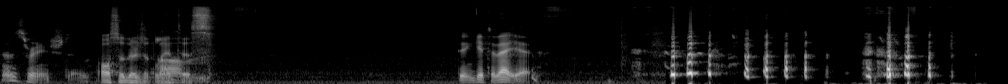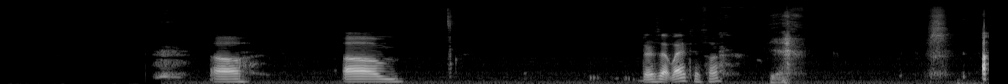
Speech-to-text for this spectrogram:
That's very interesting. Also, there's Atlantis. Didn't get to that yet. uh, um, there's Atlantis, huh? yeah.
